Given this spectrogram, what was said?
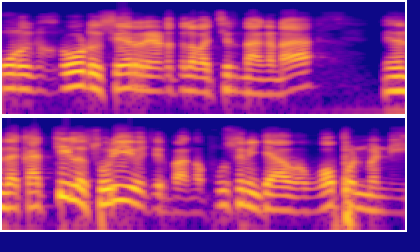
மூணு ரோடு சேர்ற இடத்துல வச்சுருந்தாங்கன்னா இந்த கத்தியில் சொருகி வச்சுருப்பாங்க பூசணிக்காய் ஓப்பன் பண்ணி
